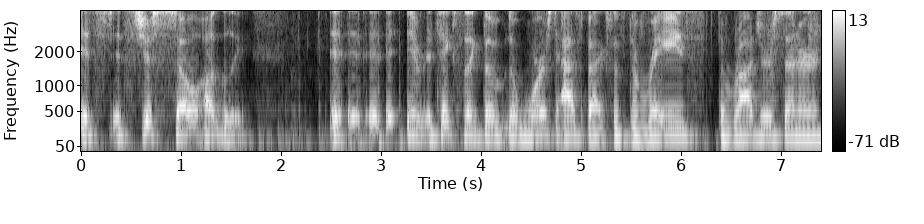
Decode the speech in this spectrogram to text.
it's it's just so ugly. It, it, it, it, takes like the, the worst aspects of the Rays, the Rogers Centre,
